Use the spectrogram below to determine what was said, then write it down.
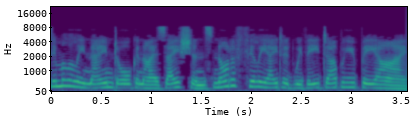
similarly named organizations not affiliated with EWBI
